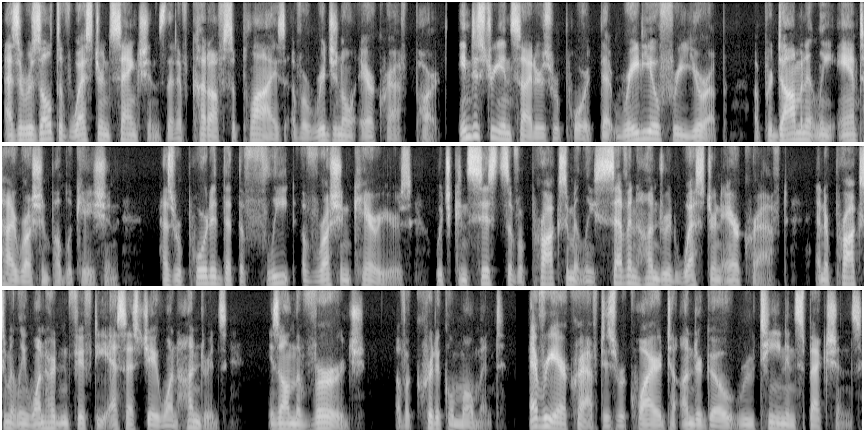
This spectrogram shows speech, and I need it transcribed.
as a result of Western sanctions that have cut off supplies of original aircraft parts. Industry insiders report that Radio Free Europe, a predominantly anti Russian publication, has reported that the fleet of Russian carriers, which consists of approximately 700 Western aircraft and approximately 150 SSJ 100s, is on the verge of a critical moment. Every aircraft is required to undergo routine inspections,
